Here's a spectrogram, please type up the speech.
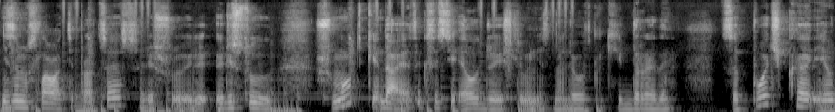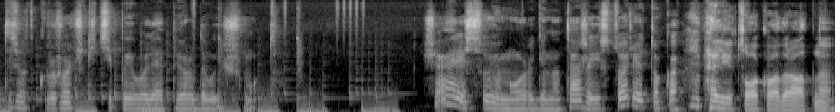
незамысловатый процесс. Рисую, рисую шмотки. Да, это, кстати, LG, если вы не знали, вот какие дреды цепочка и вот эти вот кружочки типа его леопердовый шмот. Сейчас рисуем Оригина. Та же история, только лицо квадратное.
